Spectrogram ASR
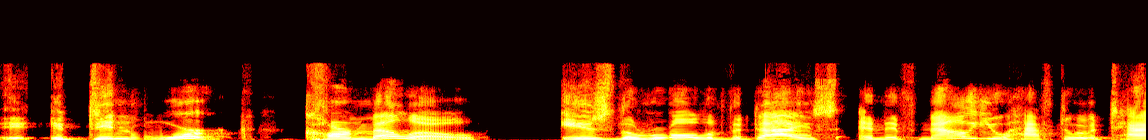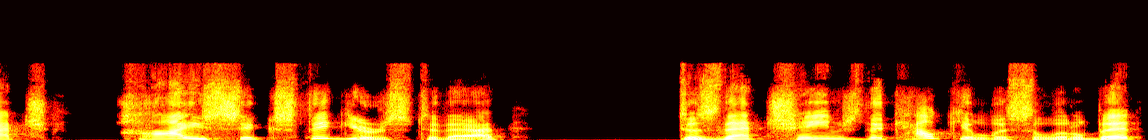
it, it didn't work. Carmelo is the roll of the dice. And if now you have to attach high six figures to that, does that change the calculus a little bit?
